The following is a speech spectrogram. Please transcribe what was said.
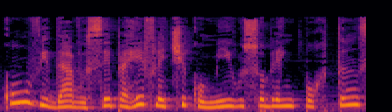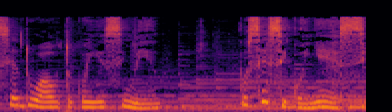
convidar você para refletir comigo sobre a importância do autoconhecimento. Você se conhece?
